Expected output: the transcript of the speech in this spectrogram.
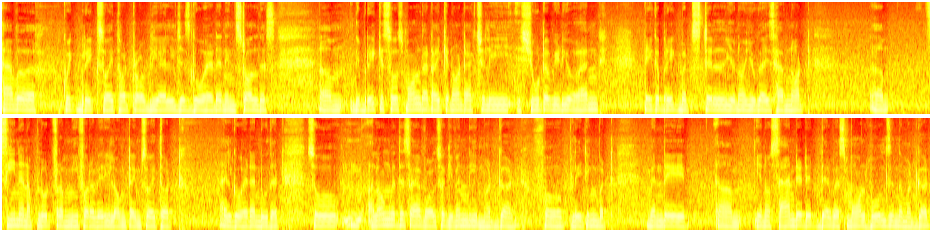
have a quick break so i thought probably i'll just go ahead and install this. Um, the break is so small that i cannot actually shoot a video and take a break but still you know you guys have not um, seen an upload from me for a very long time so i thought I'll go ahead and do that. So mm, along with this I have also given the mudguard for plating but when they um, you know sanded it there were small holes in the mudguard,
